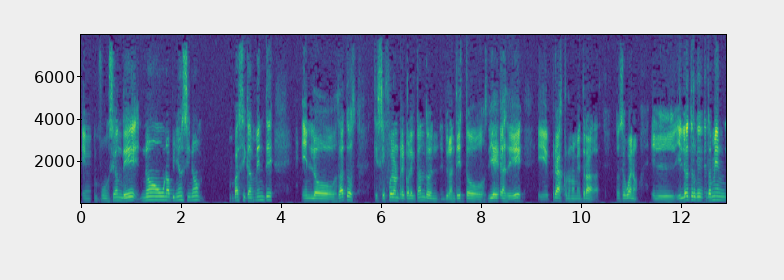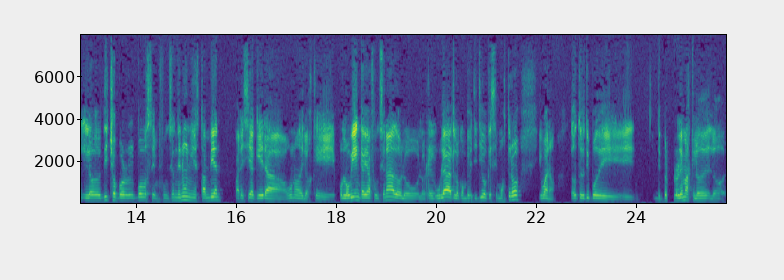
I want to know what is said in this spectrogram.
en función de no una opinión, sino básicamente en los datos que se fueron recolectando durante estos días de eh, pruebas cronometradas. Entonces, bueno, el, el, otro que también lo dicho por vos en función de Núñez también, parecía que era uno de los que, por lo bien que había funcionado, lo, regular, lo competitivo que se mostró, y bueno, otro tipo de, problemas que lo,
